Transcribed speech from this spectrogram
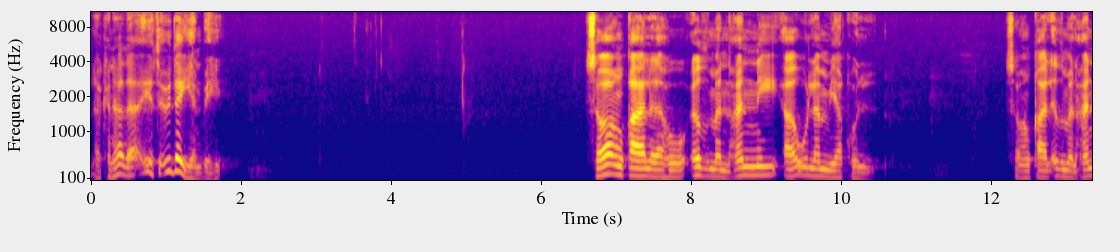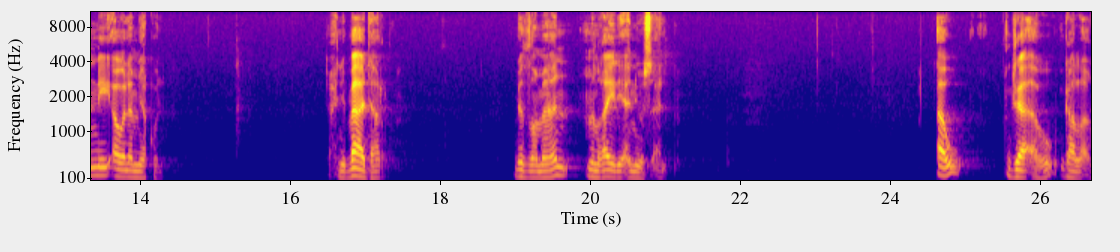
لكن هذا يدين به. سواء قال له اضمن عني أو لم يقل. سواء قال اضمن عني أو لم يقل. يعني بادر بالضمان من غير أن يسأل. أو جاءه قال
